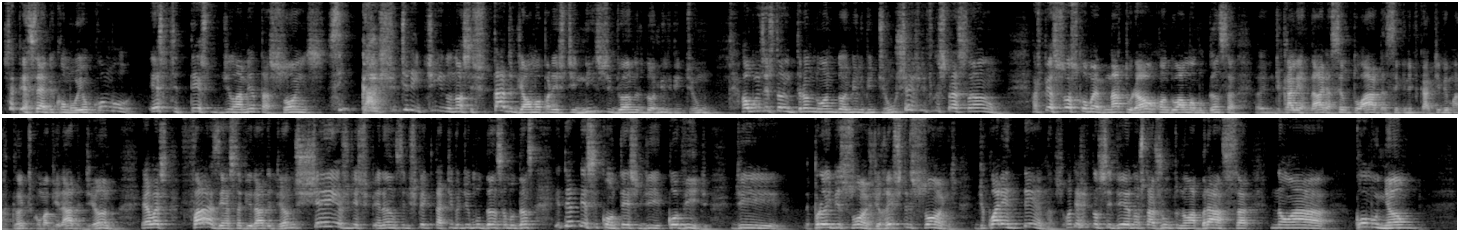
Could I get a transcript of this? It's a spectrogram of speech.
Você percebe como eu, como este texto de Lamentações se encaixa direitinho no nosso estado de alma para este início do ano de 2021. Alguns estão entrando no ano de 2021 cheios de frustração. As pessoas, como é natural, quando há uma mudança eh, de calendário acentuada, significativa e marcante, como a virada de ano, elas fazem essa virada de ano cheias de esperança, de expectativa de mudança, mudança. E dentro desse contexto de Covid, de proibições, de restrições, de quarentenas, onde a gente não se vê, não está junto, não abraça, não há comunhão.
